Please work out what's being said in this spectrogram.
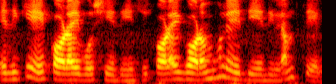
এদিকে কড়াই বসিয়ে দিয়েছি। কড়াই গরম হলে দিয়ে দিলাম তেল।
